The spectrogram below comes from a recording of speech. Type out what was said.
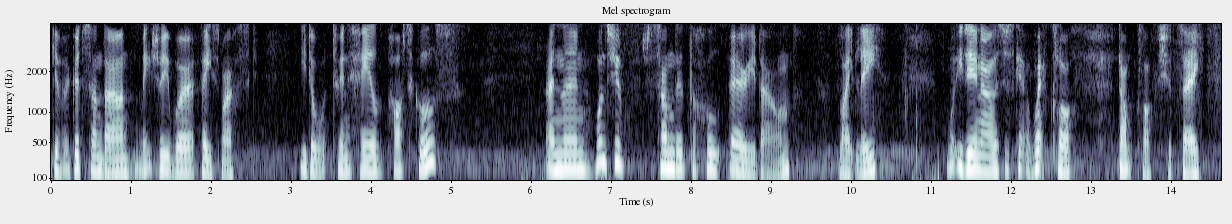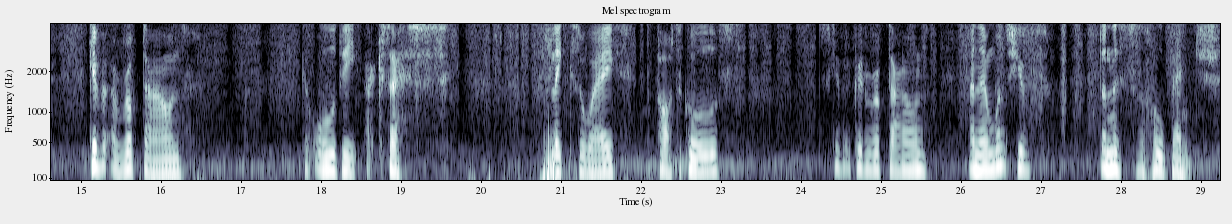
Give it a good sand down. Make sure you wear a face mask. You don't want to inhale the particles. And then once you've sanded the whole area down lightly, what you do now is just get a wet cloth, damp cloth I should say, give it a rub down get all the excess flakes away, the particles. Just give it a good rub down. And then once you've done this to the whole bench,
